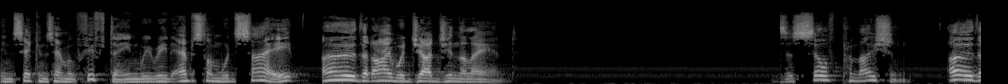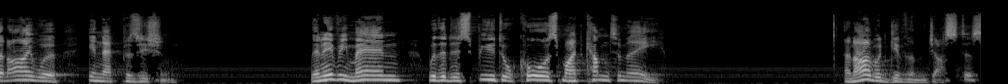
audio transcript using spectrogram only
In 2 Samuel 15, we read Absalom would say, Oh, that I would judge in the land. There's a self promotion. Oh, that I were in that position. Then every man with a dispute or cause might come to me, and I would give them justice.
